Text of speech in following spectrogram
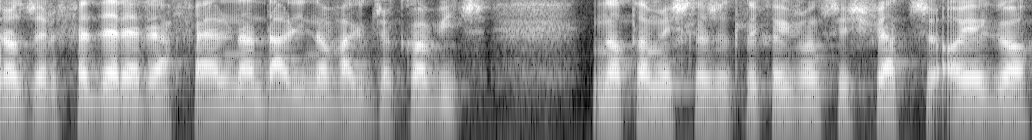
Roger Federer, Rafael Nadal i Nowak Djokovic. No to myślę, że tylko i wyłącznie świadczy o jego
